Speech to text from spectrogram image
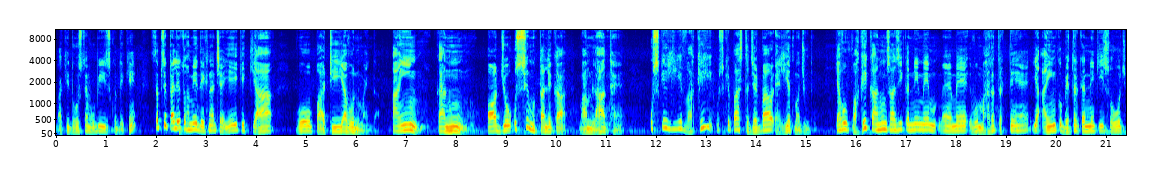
باقی دوست ہیں وہ بھی اس کو دیکھیں۔ سب سے پہلے تو ہمیں دیکھنا چاہیے کہ کیا وہ پارٹی یا وہ نمائندہ آئین، قانون اور جو اس سے متعلقہ معاملات ہیں اس کے لیے واقعی اس کے پاس تجربہ اور اہلیت موجود ہے؟ کیا وہ واقعی قانون سازی کرنے میں میں وہ مہارت رکھتے ہیں یا آئین کو بہتر کرنے کی سوچ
